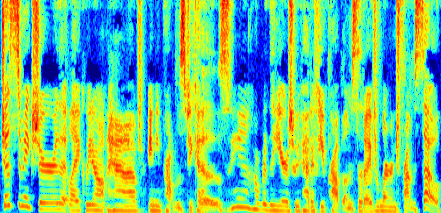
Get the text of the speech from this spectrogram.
just to make sure that like we don't have any problems because yeah, over the years we've had a few problems that I've learned from. So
